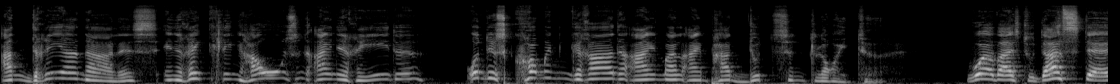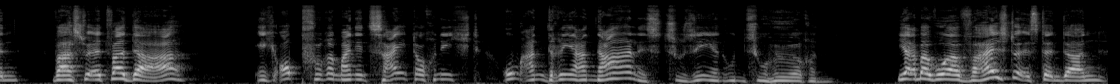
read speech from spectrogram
Andrea Nahles in Recklinghausen eine Rede, und es kommen gerade einmal ein paar Dutzend Leute. Woher weißt du das denn? Warst du etwa da? Ich opfere meine Zeit doch nicht, um Andrea Nahles zu sehen und zu hören. Ja, aber woher weißt du es denn dann?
